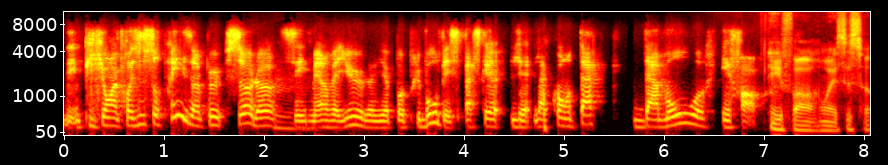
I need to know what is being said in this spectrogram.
puis qu'ils ont un produit surprise un peu, ça, là, hmm. c'est merveilleux. Il n'y a pas plus beau, mais c'est parce que le, la contact d'amour est fort. Est fort, oui, c'est ça.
